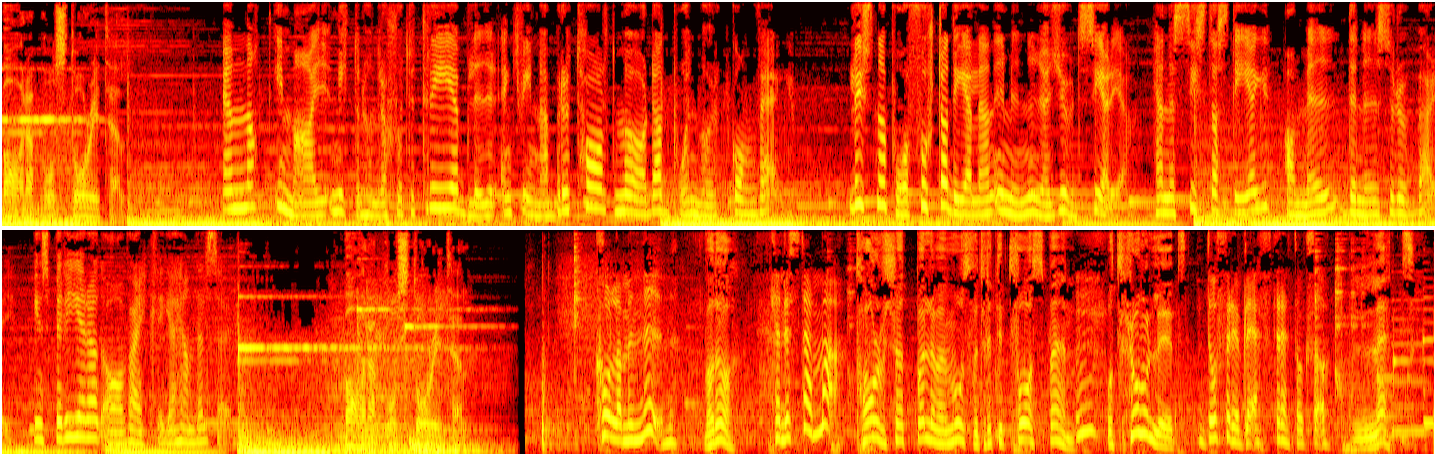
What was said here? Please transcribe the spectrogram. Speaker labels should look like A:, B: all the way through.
A: Bara på Storytel.
B: En natt i maj 1973 blir en kvinna brutalt mördad på en mörk gångväg. Lyssna på första delen i min nya ljudserie. Hennes sista steg av mig, Denise Rubberg. Inspirerad av verkliga händelser.
A: Bara på Storytel.
C: Kolla menyn.
D: Vadå?
C: Kan det stämma?
D: 12 köttbullar med mos för 32 spänn. Otroligt!
C: Då får det bli efterrätt också.
D: Lätt!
